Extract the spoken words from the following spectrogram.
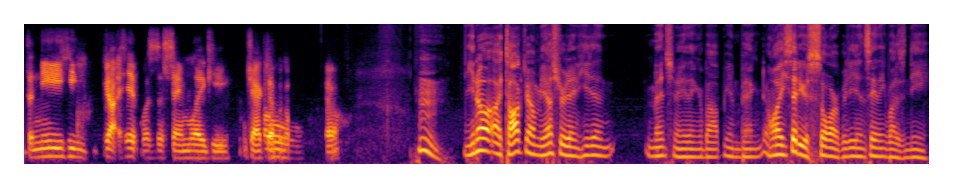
the knee he got hit was the same leg he jacked up. a couple ago. Hmm. You know, I talked to him yesterday, and he didn't mention anything about being banged. Well, he said he was sore, but he didn't say anything about his knee.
